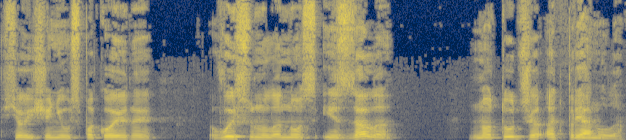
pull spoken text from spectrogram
все еще не успокоенная, высунула нос из зала, но тут же отпрянула.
